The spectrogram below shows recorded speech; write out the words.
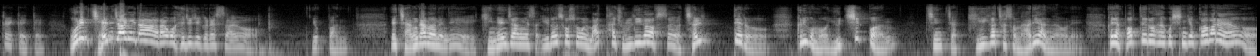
깔깔깔. 우린 젠장이다! 라고 해주지 그랬어요. 6번. 네, 장담하는데 김현장에서 이런 소송을 맡아줄 리가 없어요. 절 법대로 그리고 뭐 유치권 진짜 기가 차서 말이 안 나오네. 그냥 법대로 하고 신경 꺼버려요.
